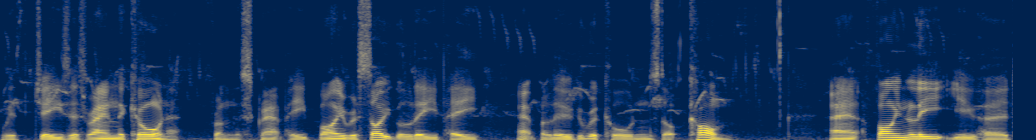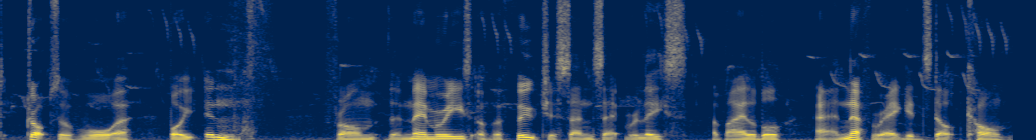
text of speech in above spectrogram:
with Jesus Round the Corner from the Scrap Heap by Recycled EP at belugarecordings.com. And uh, finally, you heard Drops of Water by Inf from the Memories of a Future Sunset release, available at enoughrecords.com.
